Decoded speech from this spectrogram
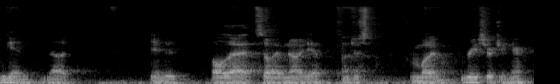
again, not into all that, so I have no idea. I'm just from what I'm researching here.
